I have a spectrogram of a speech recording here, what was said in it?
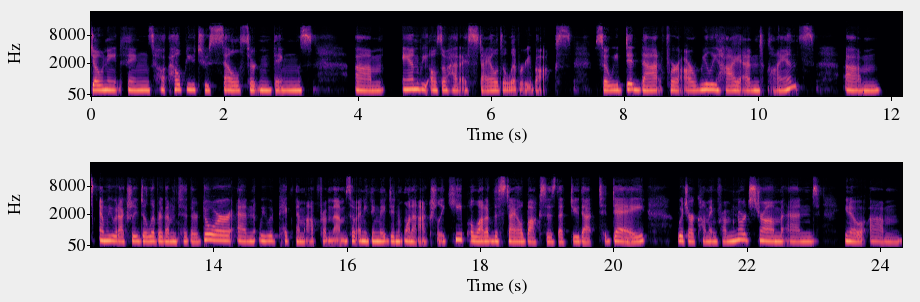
donate things, help you to sell certain things. Um, and we also had a style delivery box. So we did that for our really high end clients. Um, and we would actually deliver them to their door and we would pick them up from them. So anything they didn't want to actually keep, a lot of the style boxes that do that today, which are coming from Nordstrom and you know um,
